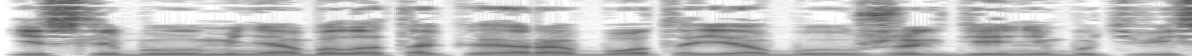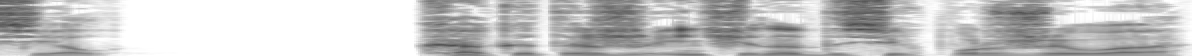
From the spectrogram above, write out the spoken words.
Если бы у меня была такая работа, я бы уже где-нибудь висел. Как эта женщина до сих пор жива?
